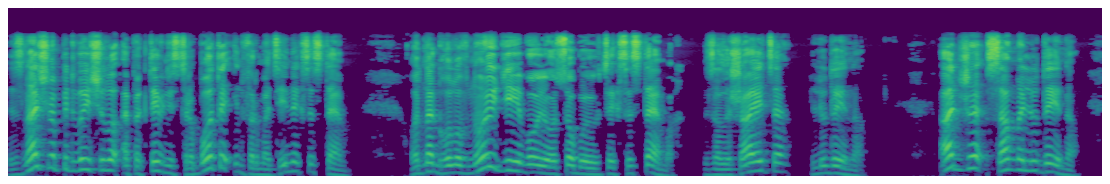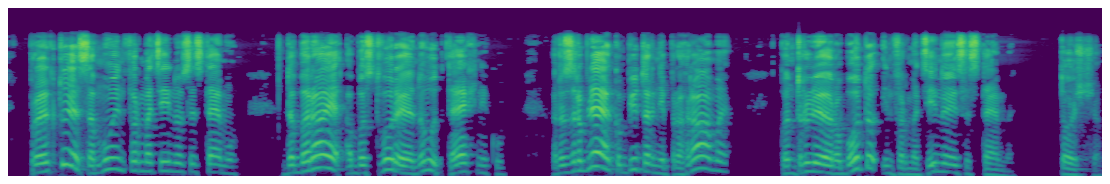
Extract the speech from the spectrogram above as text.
значно підвищило ефективність роботи інформаційних систем. Однак головною дієвою особою в цих системах залишається людина. Адже саме людина проєктує саму інформаційну систему, добирає або створює нову техніку, розробляє комп'ютерні програми, контролює роботу інформаційної системи тощо.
